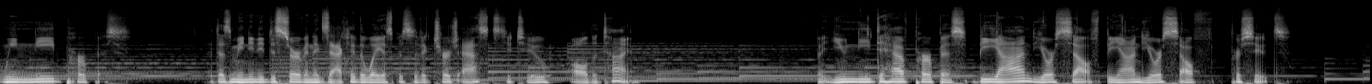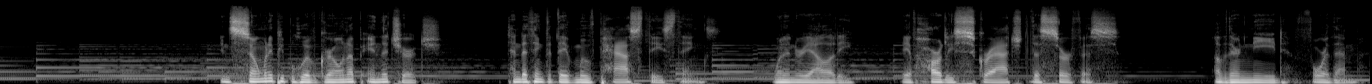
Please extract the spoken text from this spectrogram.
We need purpose. That doesn't mean you need to serve in exactly the way a specific church asks you to all the time but you need to have purpose beyond yourself, beyond your self pursuits. And so many people who have grown up in the church tend to think that they've moved past these things, when in reality, they have hardly scratched the surface of their need for them.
